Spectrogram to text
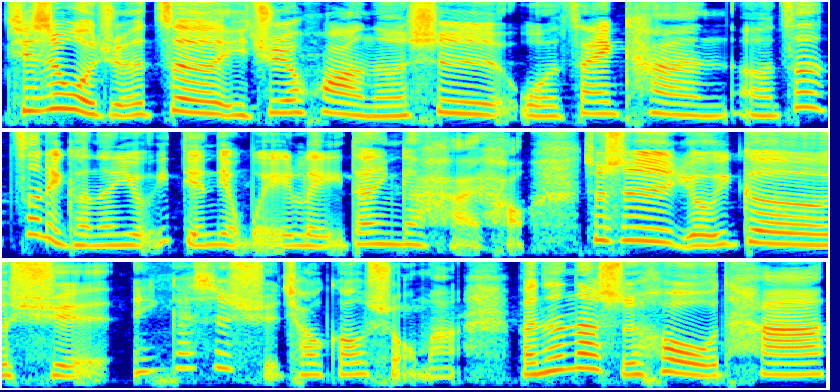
其实我觉得这一句话呢，是我在看，呃，这这里可能有一点点围累，但应该还好。就是有一个雪，应该是雪橇高手嘛，反正那时候他。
